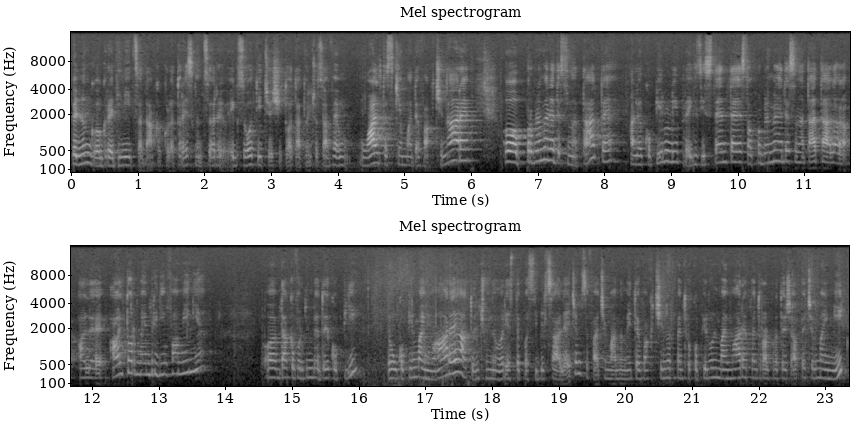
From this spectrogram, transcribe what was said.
pe lângă grădiniță, dacă călătoresc în țări exotice și tot atunci o să avem o altă schemă de vaccinare, uh, problemele de sănătate ale copilului preexistente sau problemele de sănătate ale, ale altor membri din familie, uh, dacă vorbim de doi copii, de un copil mai mare, atunci uneori este posibil să alegem să facem anumite vaccinuri pentru copilul mai mare pentru a-l proteja pe cel mai mic,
